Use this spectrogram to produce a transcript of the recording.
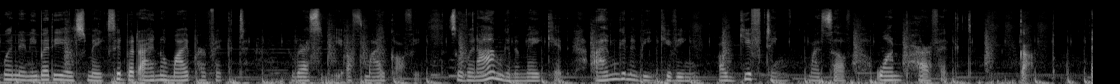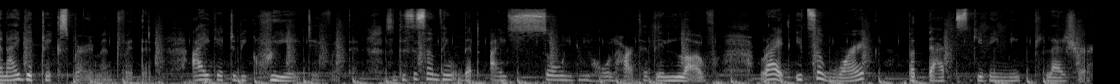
when anybody else makes it, but I know my perfect recipe of my coffee. So when I'm gonna make it, I'm gonna be giving or gifting myself one perfect cup. And I get to experiment with it. I get to be creative with it. So, this is something that I solely, wholeheartedly love, right? It's a work, but that's giving me pleasure.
